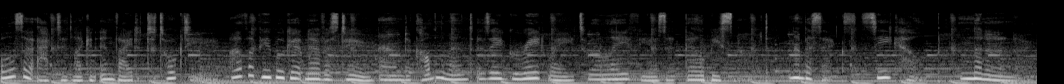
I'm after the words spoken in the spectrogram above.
also acted like an invite to talk to you. Other people get nervous too, and a compliment is a great way to allay fears that they'll be snubbed. Number six, seek help. No, no, no, no.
